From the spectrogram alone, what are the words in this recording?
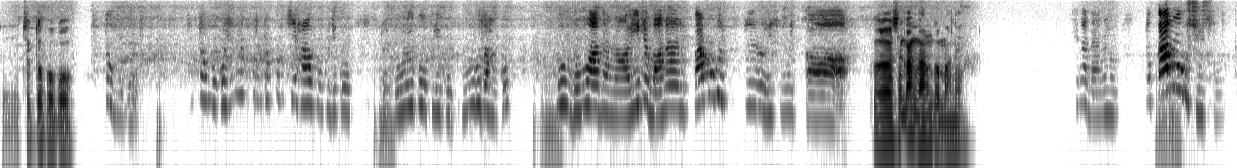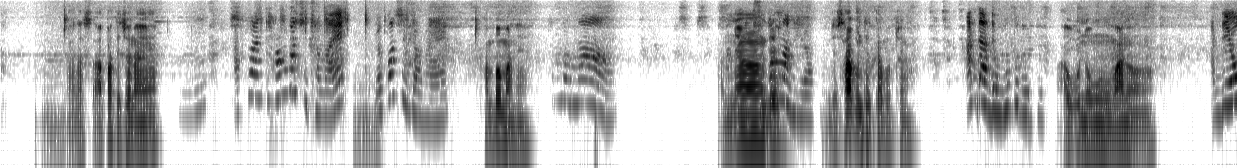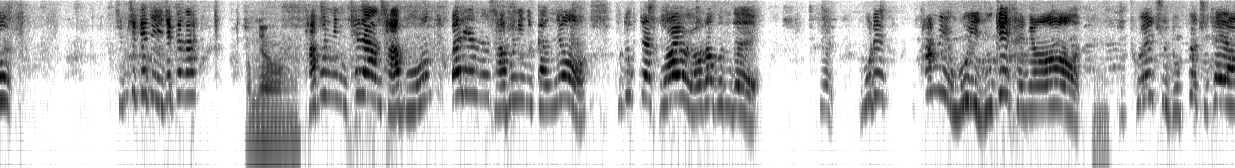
그래, 책도 보고 또 보고 책도 보고 핸드폰 조금씩 하고 그리고 놀고 그리고 공부도 하고 그럼 너무하잖아. 일이 많아서 까먹을 수도 있으니까 그 생각나는 것만 해. 생각나는 먹을 수 있으니까. 음, 알았어. 아빠한테 전화해. 음, 아빠한테 한 번씩 전화해? 몇 번씩 전화해? 한 번만 해. 한 번만. 안녕. 두 이제 번만 해라고. 이제 4분 됐다 법잖아. 안 돼, 안 돼. 5분, 5분. 아, 5분 너무 많어. 안 돼요. 시까지 이제 끝나. 안녕. 4분이 최대한 4분. 빨리 하면 4분이니까요. 구독자 좋아요 여러분들. 그, 올해 3일, 5일, 6일 되면 음. 조회수 높여주세요.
